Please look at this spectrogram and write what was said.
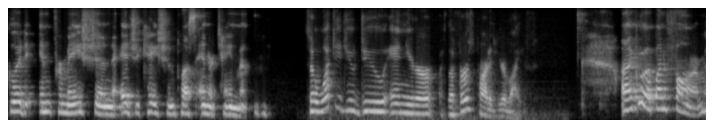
good information, education plus entertainment. So what did you do in your the first part of your life? I grew up on a farm,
